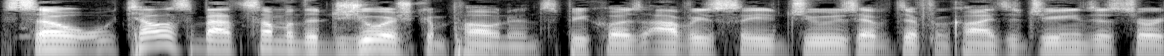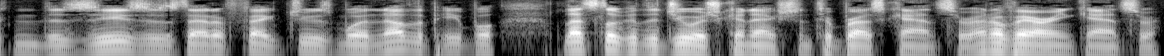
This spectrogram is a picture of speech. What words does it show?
So, tell us about some of the Jewish components because obviously Jews have different kinds of genes and certain diseases that affect Jews more than other people. Let's look at the Jewish connection to breast cancer and ovarian cancer.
